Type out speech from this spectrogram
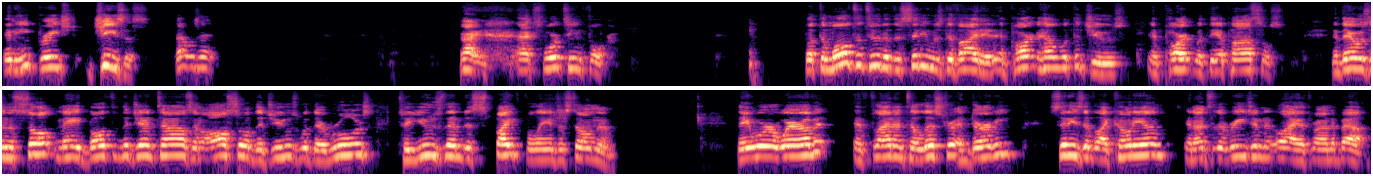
and he preached Jesus. That was it. All right, Acts 14 4. But the multitude of the city was divided, and part held with the Jews, and part with the apostles. And there was an assault made both of the Gentiles and also of the Jews with their rulers to use them despitefully and to stone them. They were aware of it and fled unto Lystra and Derbe, cities of Lycaonia, and unto the region that lieth round about.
